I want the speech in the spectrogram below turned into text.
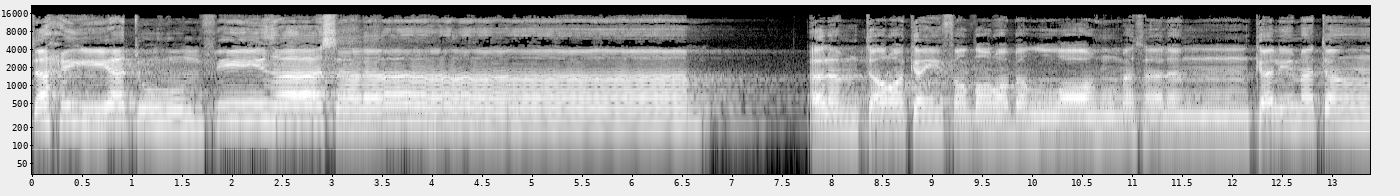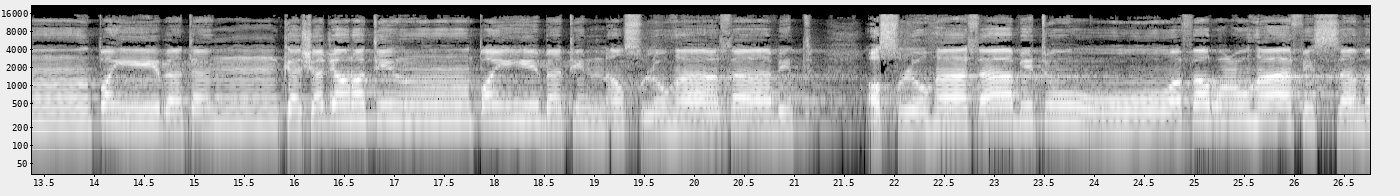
تحيتهم فيها سلام. ألم تر كيف ضرب الله مثلا كلمة طيبة كشجرة طيبة أصلها ثابت أصلها ثابت وفرعها في السماء.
